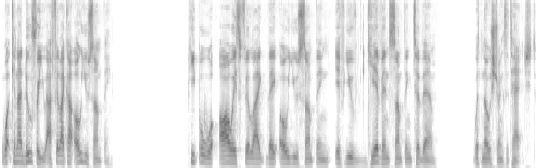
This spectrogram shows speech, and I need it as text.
What can i do for you? I feel like i owe you something people will always feel like they owe you something if you've given something to them with no strings attached.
